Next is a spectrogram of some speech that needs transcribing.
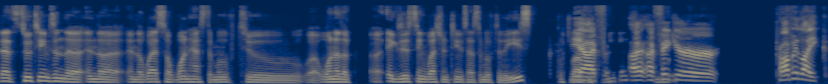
that's two teams in the in the in the West, so one has to move to uh, one of the uh, existing Western teams has to move to the East. Yeah, I, f- I I figure probably like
